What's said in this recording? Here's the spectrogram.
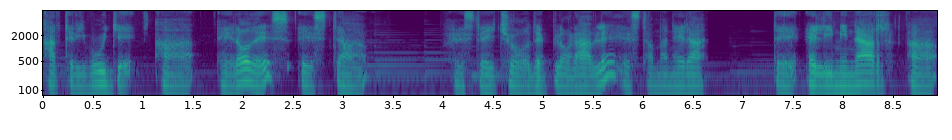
atribuye a Herodes este hecho deplorable, esta manera de eliminar a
